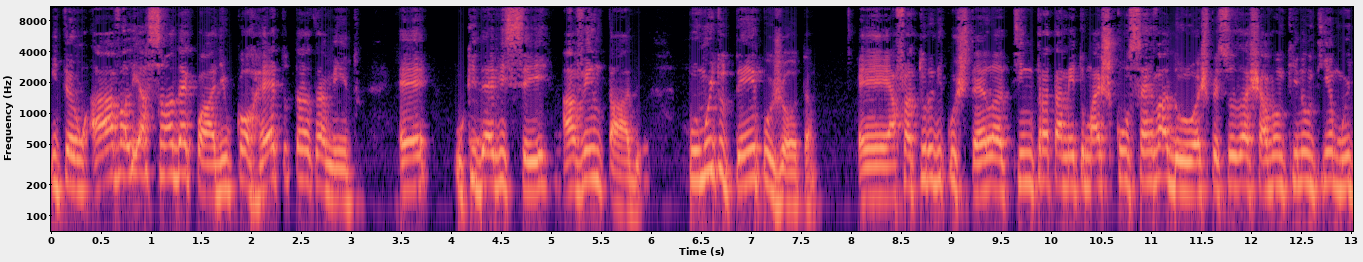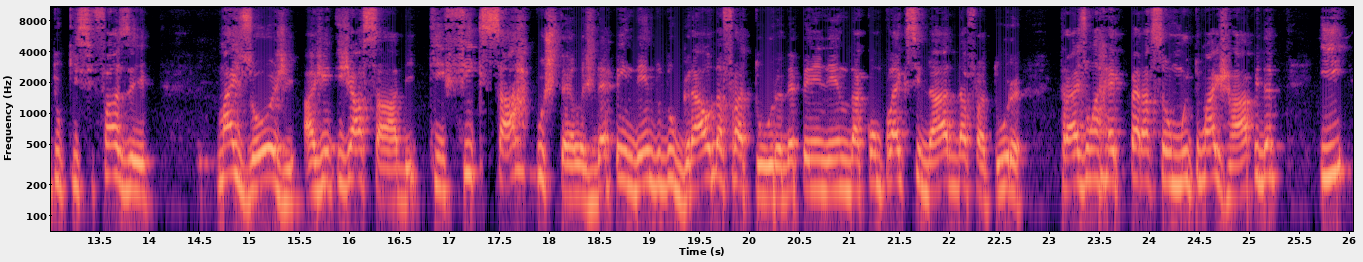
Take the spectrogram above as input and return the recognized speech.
então, a avaliação adequada e o correto tratamento é o que deve ser aventado. Por muito tempo, Jota, é, a fratura de costela tinha um tratamento mais conservador. As pessoas achavam que não tinha muito o que se fazer. Mas hoje a gente já sabe que fixar costelas, dependendo do grau da fratura, dependendo da complexidade da fratura, traz uma recuperação muito mais rápida e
